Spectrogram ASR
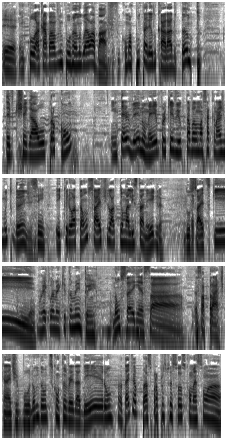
É. Empu- acabava empurrando goela abaixo. Ficou uma putaria do caralho tanto teve que chegar o Procon intervir no meio porque viu que tava uma sacanagem muito grande. Sim. E criou até um site lá que tem uma lista negra dos sites que o Reclame Aqui também tem. não seguem essa essa prática, né? Tipo, não dão desconto verdadeiro. Até que as próprias pessoas começam a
